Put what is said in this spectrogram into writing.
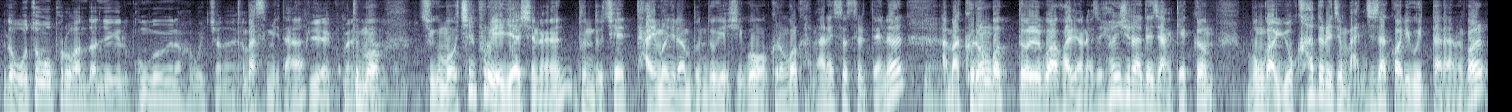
근데 5.5% 간다는 얘기를 공공연히 하고 있잖아요. 맞습니다. 하여튼 뭐 지금 뭐 7% 얘기하시는 분도 제 다이먼이라는 분도 계시고 그런 걸 감안했었을 때는 네. 아마 그런 것들과 관련해서 현실화되지 않게끔 뭔가 요 카드를 지금 만지작거리고 있다라는 걸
